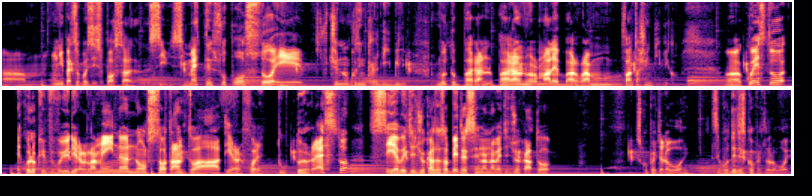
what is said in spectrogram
um, ogni pezzo poi si sposta, si, si, mette al suo posto e succedono cose incredibili, molto paran- paranormale barra fantascientifico. Uh, questo è quello che vi voglio dire alla main, non sto tanto a tirare fuori tutto il resto. Se avete giocato sapete, se non avete giocato scopritelo voi. Se potete scopritelo voi.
